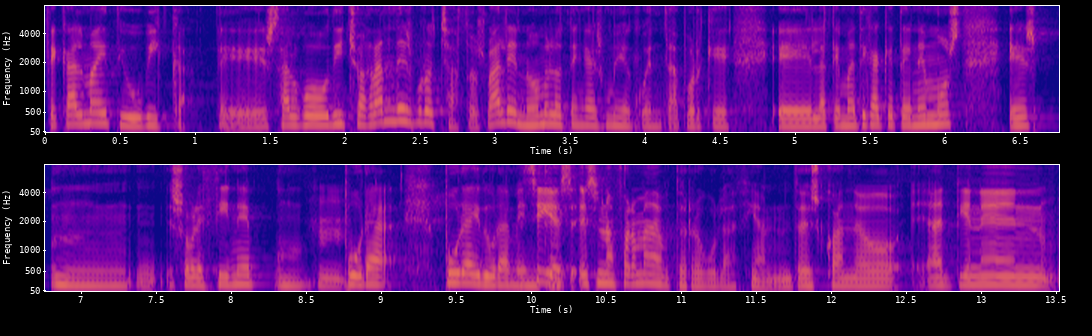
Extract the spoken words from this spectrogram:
te calma y te ubica. Eh, es algo dicho a grandes brochazos, ¿vale? No me lo tengáis muy en cuenta, porque eh, la temática que tenemos es mm, sobre cine mm, pura, pura y duramente. Sí, es, es una forma de autorregulación. Entonces, cuando eh, tienen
